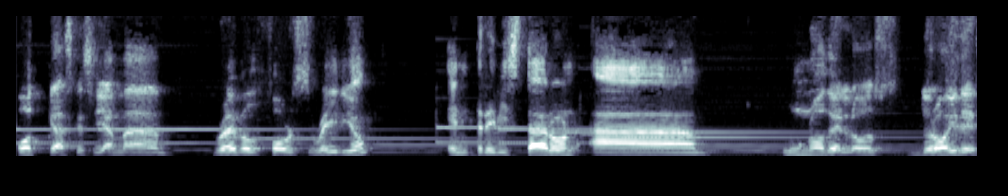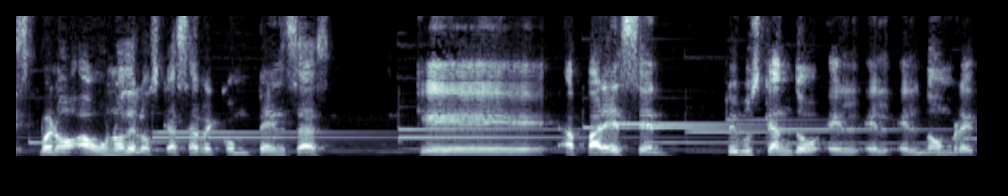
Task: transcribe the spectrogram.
podcast que se llama Rebel Force Radio, entrevistaron a uno de los droides, bueno, a uno de los cazarrecompensas que aparecen. Estoy buscando el, el- el nombre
